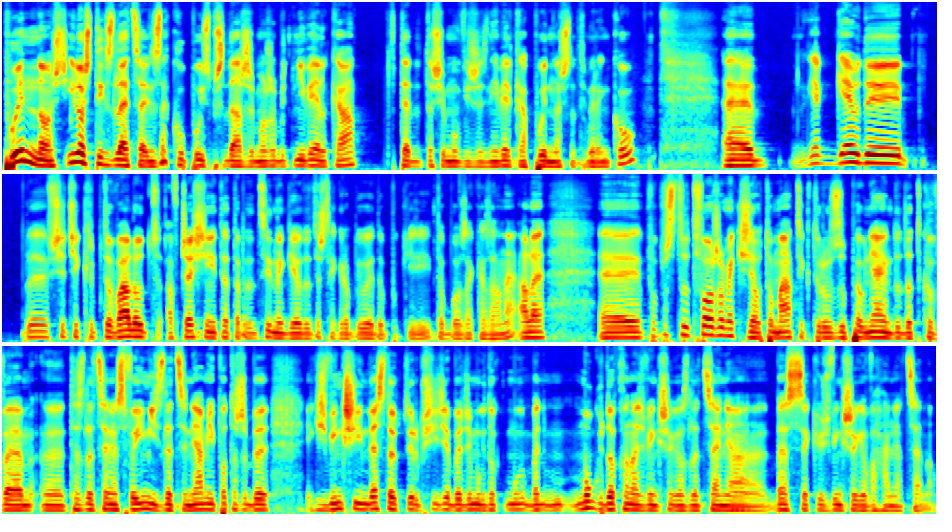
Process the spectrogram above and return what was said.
Płynność, ilość tych zleceń, zakupu i sprzedaży może być niewielka. Wtedy to się mówi, że jest niewielka płynność na tym rynku. E, jak giełdy w sieci kryptowalut, a wcześniej te tradycyjne giełdy też tak robiły, dopóki to było zakazane, ale e, po prostu tworzą jakieś automaty, które uzupełniają dodatkowe e, te zlecenia swoimi zleceniami po to, żeby jakiś większy inwestor, który przyjdzie, będzie mógł, do, mógł dokonać większego zlecenia hmm. bez jakiegoś większego wahania ceną.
